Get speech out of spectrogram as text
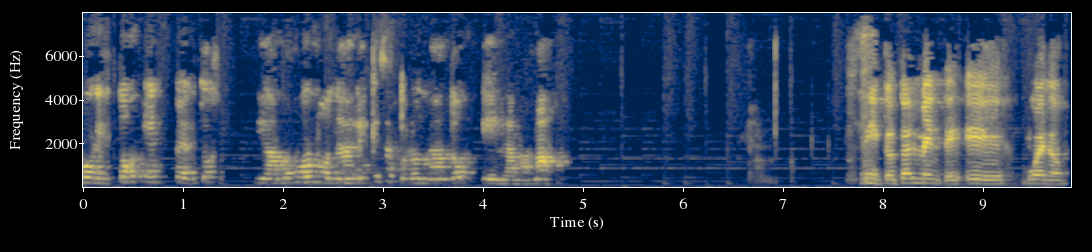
por estos efectos, digamos, hormonales que se fueron dando en la mamá. Sí, totalmente. Eh, bueno,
